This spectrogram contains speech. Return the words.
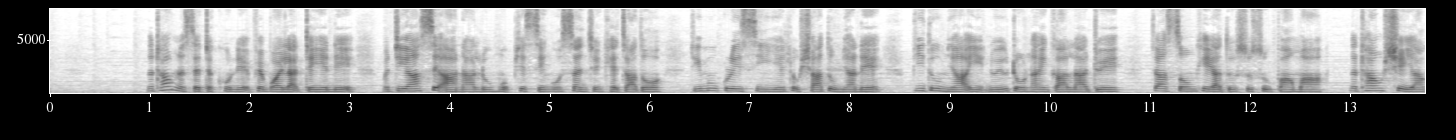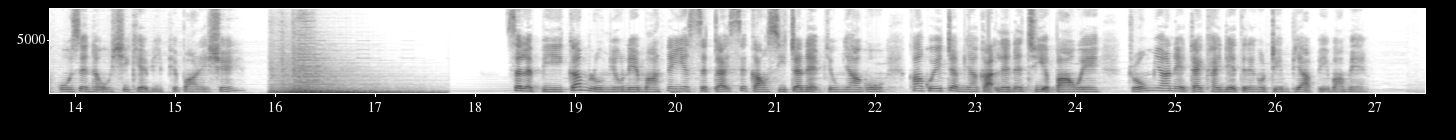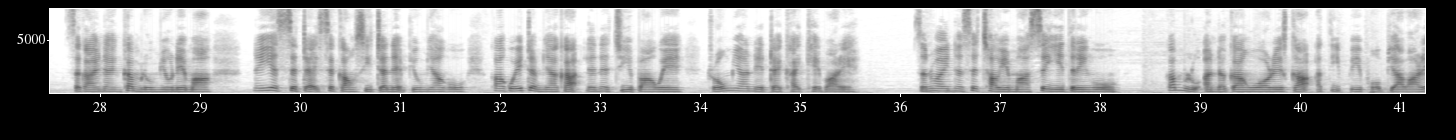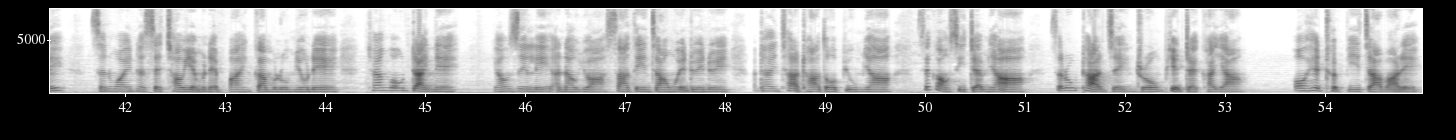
2021ခုနှစ်ဖေဖော်ဝါရီလ1ရက်နေ့မတရားစစ်အာဏာလုမှုဖြစ်စဉ်ကိုစန့်ကျင်ခဲ့ကြသောဒီမိုကရေစီရေးလှုပ်ရှားသူများနဲ့ပြည်သူများ၏နှွေးတွန်လှိုင်းကာလအတွင်းကြာဆုံးခဲ့ရသူစုစုပေါင်းမှာ2892ဦးရှိခဲ့ပြီဖြစ်ပါတယ်ရှင်။ ဆက်လက်ပြီးကမ်ဘလိုမျိုးနယ်မှာနှစ်ရက်စစ်တိုက်စစ်ကောင်စီတပ်နဲ့ပြုံများကိုကာကွယ်တပ်များကလက်နက်ကြီးအပါအဝင်ဒရုန်းများနဲ့တိုက်ခိုက်တဲ့တဲ့ရင်ကိုတင်ပြပေးပါမယ်။စကိုင်းတိုင်းကမ်ဘလိုမျိုးနယ်မှာနှစ်ရက်စစ်တိုက်စစ်ကောင်စီတပ်နဲ့ပြိုများကိုကာကွယ်တပ်များကလက်နက်ကြီးပါဝင်ဒရုန်းများနဲ့တိုက်ခိုက်ခဲ့ပါတယ်။ဇန်နဝါရီ26ရက်မှာစစ်ရေးတရင်ကိုကမ်ဘလူအန်ဒကန်ဝေါ်ရစ်ကအတိပေးဖော်ပြပါရယ်ဇန်နဝါရီ26ရက်မနေ့ပိုင်းကမ်ဘလူမြို့နယ်ထန်းကုန်းတိုင်နယ် ရောင်စင်လေးအနောက်ရွာစာတင်ကျောင်းဝင်းအတွင်တွင်အထိုင်ချထားသောပြူများစစ်ကောင်စီတပ်များအားစရုပ်ထချိန်ဒရုန်းဖြင့်တိုက်ခတ်ရာအော်ဟစ်ထွက်ပြေးကြပါရယ်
